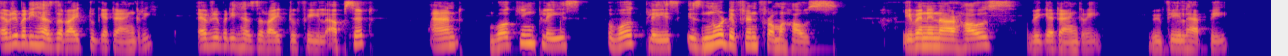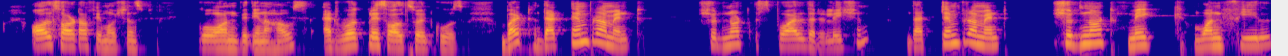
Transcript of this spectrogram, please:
everybody has the right to get angry. Everybody has the right to feel upset and working place, workplace is no different from a house. Even in our house, we get angry, we feel happy. All sort of emotions go on within a house. At workplace also it goes. But that temperament should not spoil the relation. That temperament should not make one feel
